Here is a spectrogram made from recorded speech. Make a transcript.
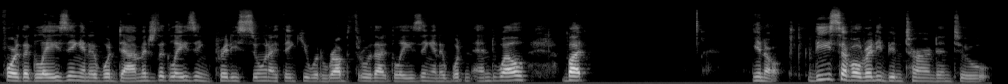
for the glazing and it would damage the glazing pretty soon. I think you would rub through that glazing and it wouldn't end well. But, you know, these have already been turned into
